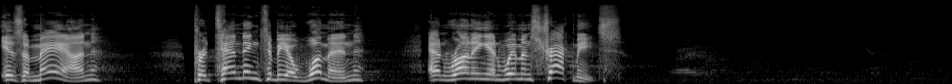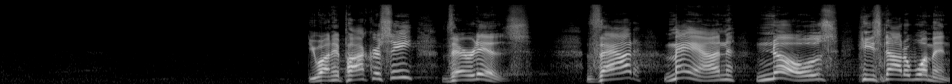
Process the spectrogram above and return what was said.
is a man pretending to be a woman and running in women's track meets. You want hypocrisy? There it is. That man knows he's not a woman.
